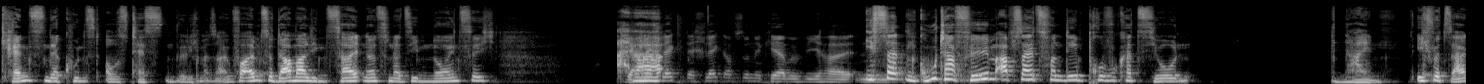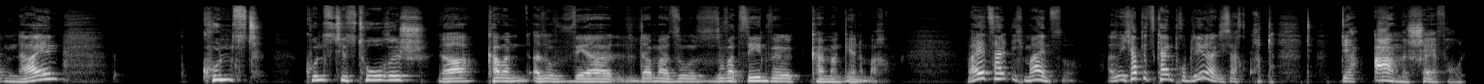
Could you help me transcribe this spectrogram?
Grenzen der Kunst austesten, würde ich mal sagen. Vor allem zur damaligen Zeit, 1997. Aber ja, der schlägt, der schlägt auf so eine Kerbe wie halt. Ist das ein guter Film, abseits von dem Provokation? Nein. Ich würde sagen, nein. Kunst, kunsthistorisch, ja, kann man, also wer da mal so sowas sehen will, kann man gerne machen. War jetzt halt nicht meins so. Also ich habe jetzt kein Problem, damit ich sage, oh, der arme Schäferhund.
